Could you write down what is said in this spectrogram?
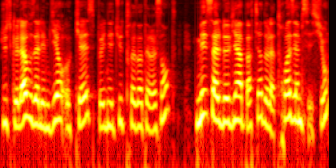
Jusque-là, vous allez me dire, ok, c'est pas une étude très intéressante, mais ça le devient à partir de la troisième session,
